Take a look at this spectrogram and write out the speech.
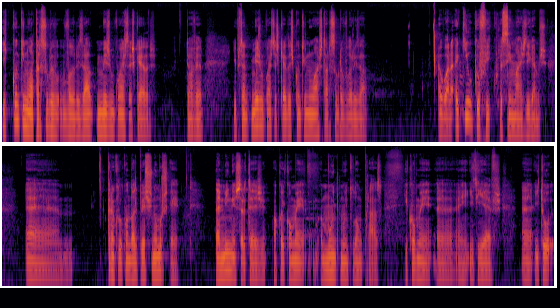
E continua a estar sobrevalorizado mesmo com estas quedas. Estão a ver? E portanto, mesmo com estas quedas, continua a estar sobrevalorizado. Agora, aquilo que eu fico assim mais, digamos, tranquilo quando olho para estes números é a minha estratégia, ok, como é a muito, muito longo prazo, e como é uh, em ETFs, uh, eh, e estou,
